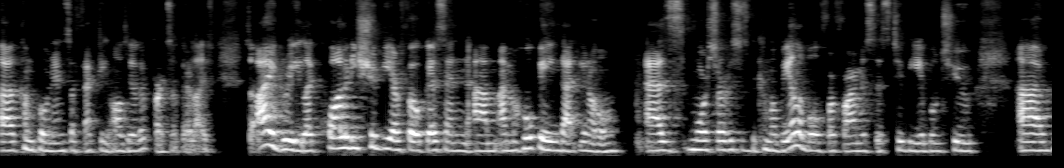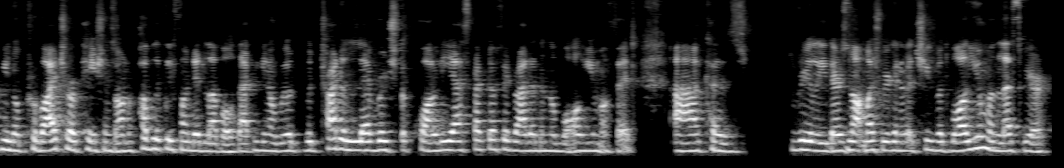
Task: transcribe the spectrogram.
uh, components affecting all the other parts of their life. So i agree like quality should be our focus and um, i'm hoping that you know as more services become available for pharmacists to be able to, uh, you know, provide to our patients on a publicly funded level, that you know we would, try to leverage the quality aspect of it rather than the volume of it, because uh, really there's not much we're going to achieve with volume unless we are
